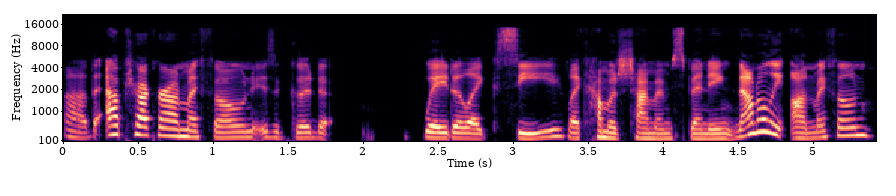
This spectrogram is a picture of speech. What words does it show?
uh, the app tracker on my phone is a good way to like see like how much time I'm spending, not only on my phone,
